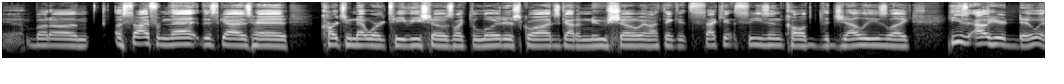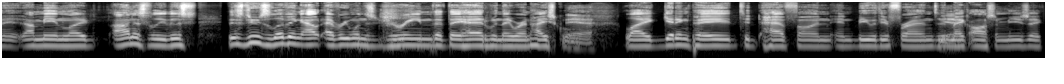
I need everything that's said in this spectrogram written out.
Yeah. But um, aside from that, this guy's had Cartoon Network TV shows like The Loiter Squad's got a new show, and I think it's second season called The Jellies. Like he's out here doing it. I mean, like honestly, this this dude's living out everyone's dream that they had when they were in high school. Yeah. Like getting paid to have fun and be with your friends and Yeah. make awesome music.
